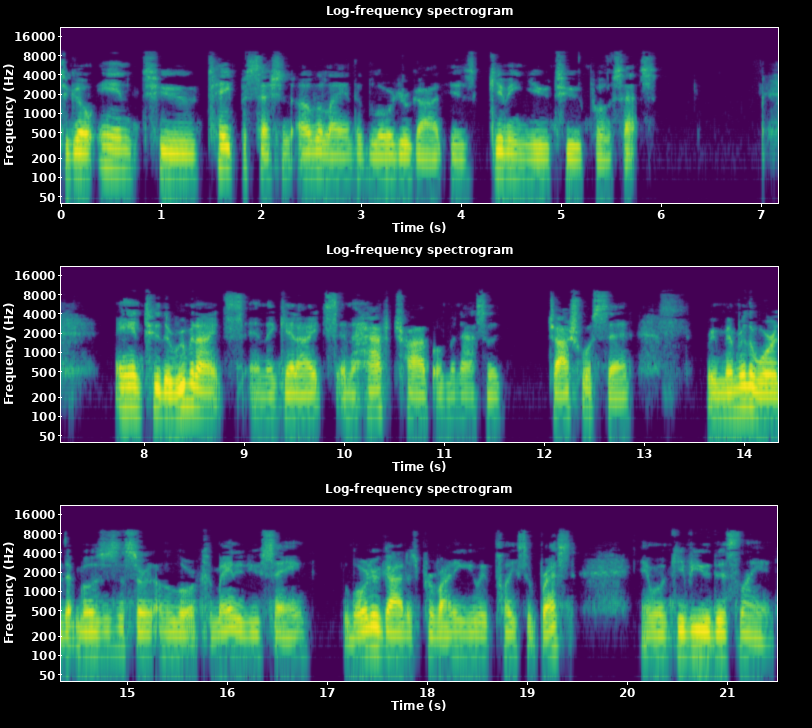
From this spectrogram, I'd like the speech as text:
to go in to take possession of the land that the Lord your God is giving you to possess. And to the Reubenites and the Gadites and the half tribe of Manasseh, Joshua said, Remember the word that Moses, the servant of the Lord, commanded you, saying, The Lord your God is providing you a place of rest and will give you this land.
